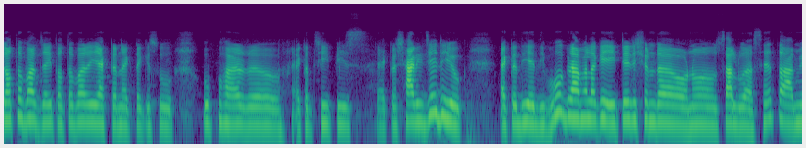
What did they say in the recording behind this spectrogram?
যতবার যাই ততবারই একটা না একটা কিছু উপহার একটা থ্রি পিস, একটা শাড়ি যেইটাই হোক একটা দিয়ে দিব। গ্রাম এলাকায় এই ট্র্যাডিশনটা অনো চালু আছে। তো আমি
